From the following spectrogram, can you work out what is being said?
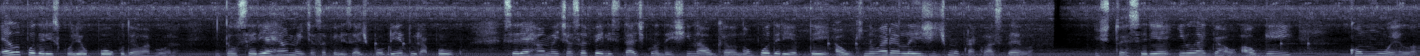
Ela poderia escolher o pouco dela agora. Então seria realmente essa felicidade pobre e durar pouco? Seria realmente essa felicidade clandestina algo que ela não poderia ter, algo que não era legítimo para a classe dela? Isto é, seria ilegal alguém como ela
